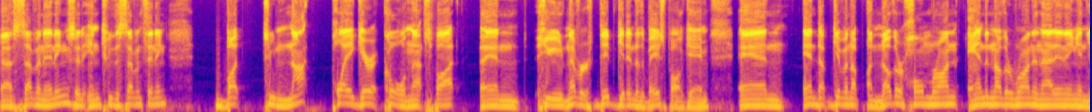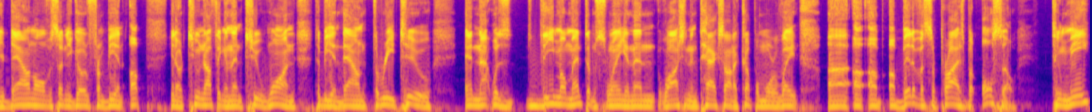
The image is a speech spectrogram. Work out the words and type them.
uh, seven innings and into the seventh inning, but to not play Gerrit Cole in that spot and he never did get into the baseball game and end up giving up another home run and another run in that inning and you're down all of a sudden. You go from being up you know 2 nothing and then 2-1 to being down 3-2 and that was the momentum swing and then Washington tacks on a couple more late uh, a, a, a bit of a surprise. But also to me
